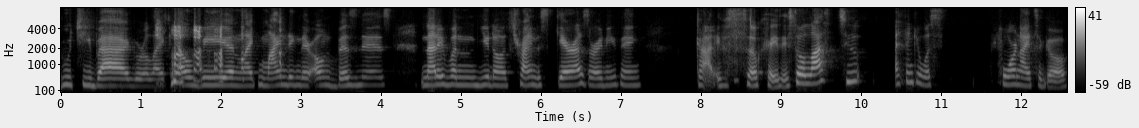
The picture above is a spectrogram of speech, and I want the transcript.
Gucci bag or like LV and like minding their own business, not even, you know, trying to scare us or anything. God, it was so crazy. So last two, I think it was four nights ago,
